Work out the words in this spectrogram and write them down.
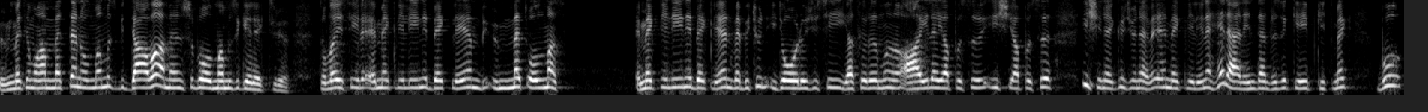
Ümmeti Muhammed'den olmamız bir dava mensubu olmamızı gerektiriyor. Dolayısıyla emekliliğini bekleyen bir ümmet olmaz. Emekliliğini bekleyen ve bütün ideolojisi, yatırımı, aile yapısı, iş yapısı, işine, gücüne ve emekliliğine helalinden rızık yiyip gitmek, bu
